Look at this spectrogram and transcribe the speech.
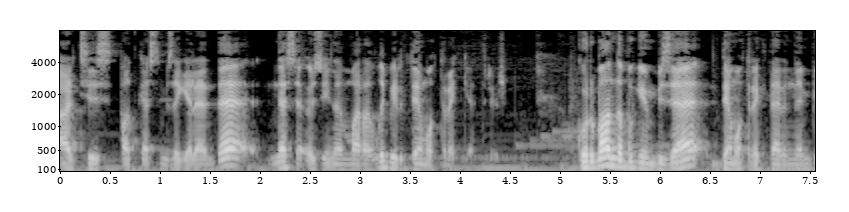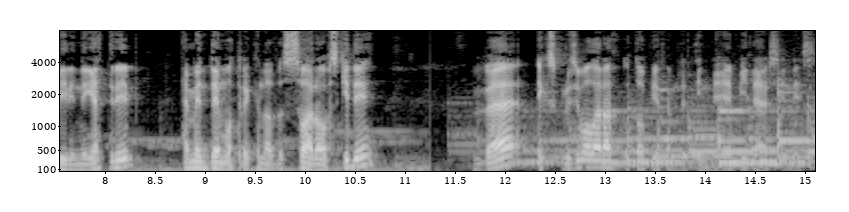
artist podkastımıza gələndə nəsə özü ilə maraqlı bir demo track gətirir. Qurban da bu gün bizə demo tracklərindən birini gətirib. Həmin demo trackin adı Swarovski-dir və ekskluziv olaraq Utopia FM-də dinləyə bilərsiniz.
